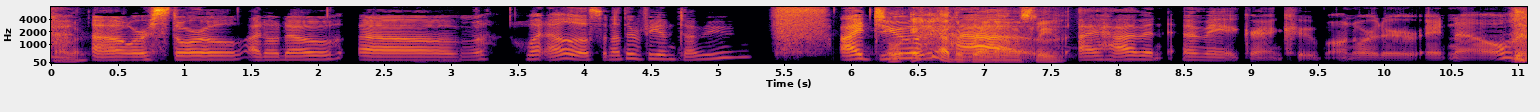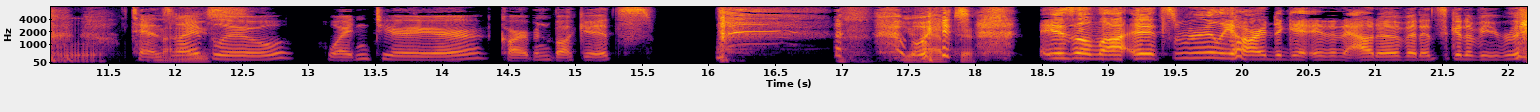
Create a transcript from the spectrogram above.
color. uh, or Estoril, I don't know. Um, what else? Another BMW? I do any other brand, honestly. have- I have an M8 Gran Coupe on order right now. Ooh, Tanzanite Nice. blue, white interior, carbon buckets. You have which to. is a lot. It's really hard to get in and out of, and it's gonna be really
